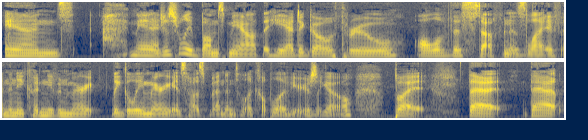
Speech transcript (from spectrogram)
And man, it just really bums me out that he had to go through all of this stuff in his life and then he couldn't even marry legally marry his husband until a couple of years ago. But that that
